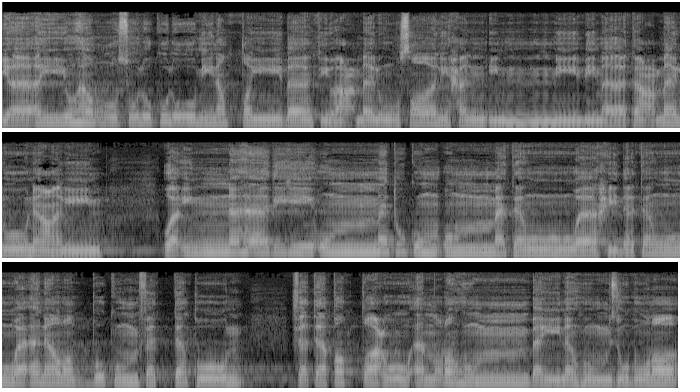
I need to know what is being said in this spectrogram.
يا أيها الرسل كلوا من الطيبات واعملوا صالحا إني بما تعملون عليم وإن هذه أمتكم أمة واحدة وأنا ربكم فاتقون فتقطعوا أمرهم بينهم زبرا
